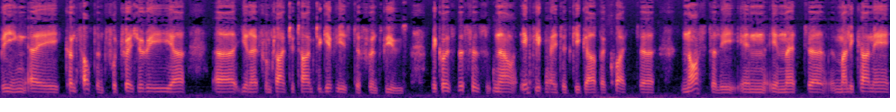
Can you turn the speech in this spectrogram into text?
being a consultant for Treasury, uh, uh, you know, from time to time to give his different views. Because this has now implicated Gigaba quite uh, nastily in, in that Malikane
